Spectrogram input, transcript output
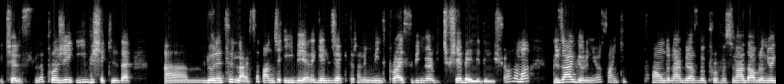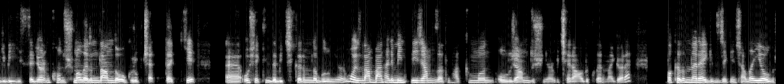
içerisinde. Projeyi iyi bir şekilde um, yönetirlerse bence iyi bir yere gelecektir. Hani mint price'ı bilmiyorum hiçbir şey belli değil şu an ama güzel görünüyor. Sanki founderlar biraz böyle profesyonel davranıyor gibi hissediyorum. Konuşmalarından da o grup chat'teki e, o şekilde bir çıkarımda bulunuyorum. O yüzden ben hani mintleyeceğim zaten hakkımın olacağını düşünüyorum içeri aldıklarına göre. Bakalım nereye gidecek inşallah iyi olur.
